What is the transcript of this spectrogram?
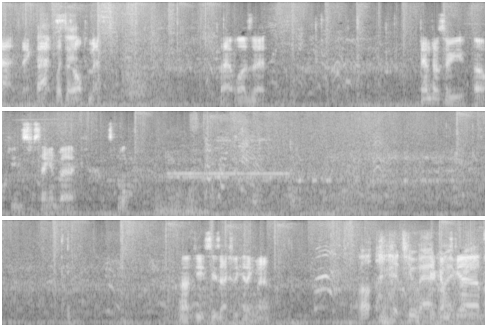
That thing. That That's was his it. ultimate. That was it. Thanatos, are you? Oh, he's just hanging back. That's cool. Oh, geez, he's actually hitting now. Well, too bad. Here comes Geb.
